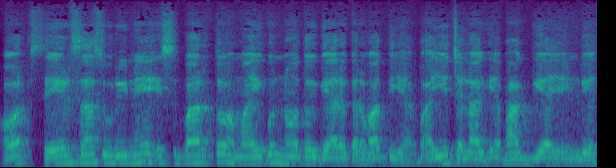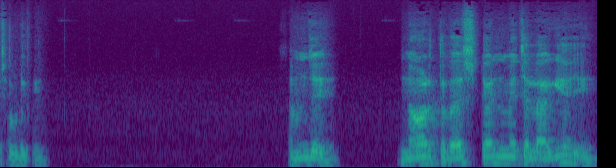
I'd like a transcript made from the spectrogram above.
और शेरशाह सूरी ने इस बार तो हमायूं को नौ दो ग्यारह करवा दिया। भाई ये चला गया, भाग गया ये इंडिया छोड़ के। समझे? नॉर्थ वेस्टर्न में चला गया ये।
